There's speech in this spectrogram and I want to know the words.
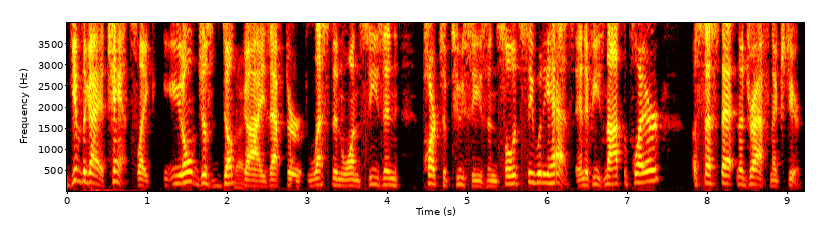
give the guy a chance. Like you don't just dump right. guys after less than one season, parts of two seasons. So let's see what he has, and if he's not the player, assess that in the draft next year.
